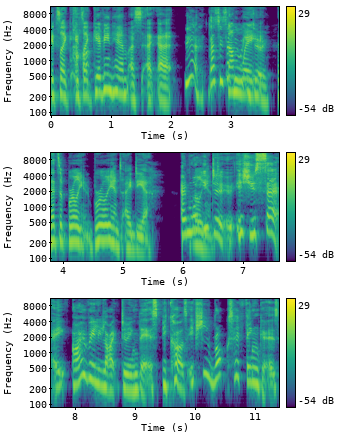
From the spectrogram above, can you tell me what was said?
It's like it's like giving him a, a, a yeah. That's exactly some what way, you do. That's a brilliant, brilliant idea. And what you do is you say, I really like doing this because if she rocks her fingers,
